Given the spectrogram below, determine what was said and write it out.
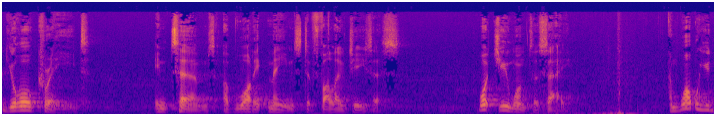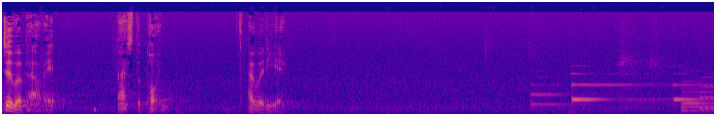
your creed in terms of what it means to follow Jesus? What do you want to say? And what will you do about it? That's the point. Over to you. you.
